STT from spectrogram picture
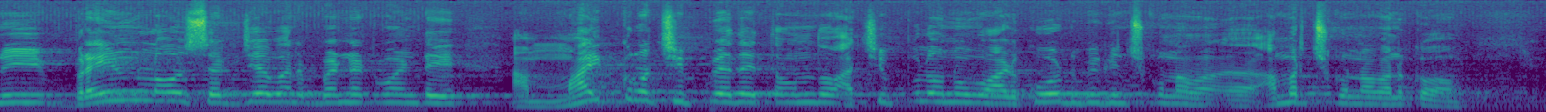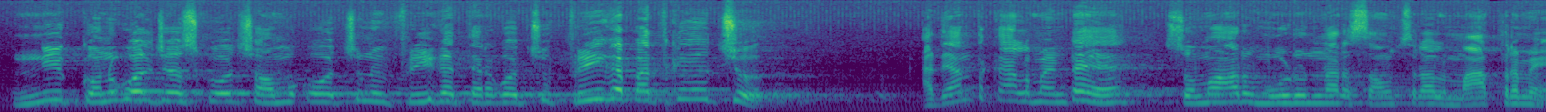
నీ బ్రెయిన్లో సెట్ చేయబడినటువంటి ఆ మైక్రో చిప్ ఏదైతే ఉందో ఆ చిప్లో నువ్వు వాడి కోడ్ బిగించుకున్నావు అమర్చుకున్నావు అనుకో నీ కొనుగోలు చేసుకోవచ్చు అమ్ముకోవచ్చు నువ్వు ఫ్రీగా తిరగవచ్చు ఫ్రీగా బతికేయచ్చు. అది ఎంతకాలం అంటే సుమారు మూడున్నర సంవత్సరాలు మాత్రమే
